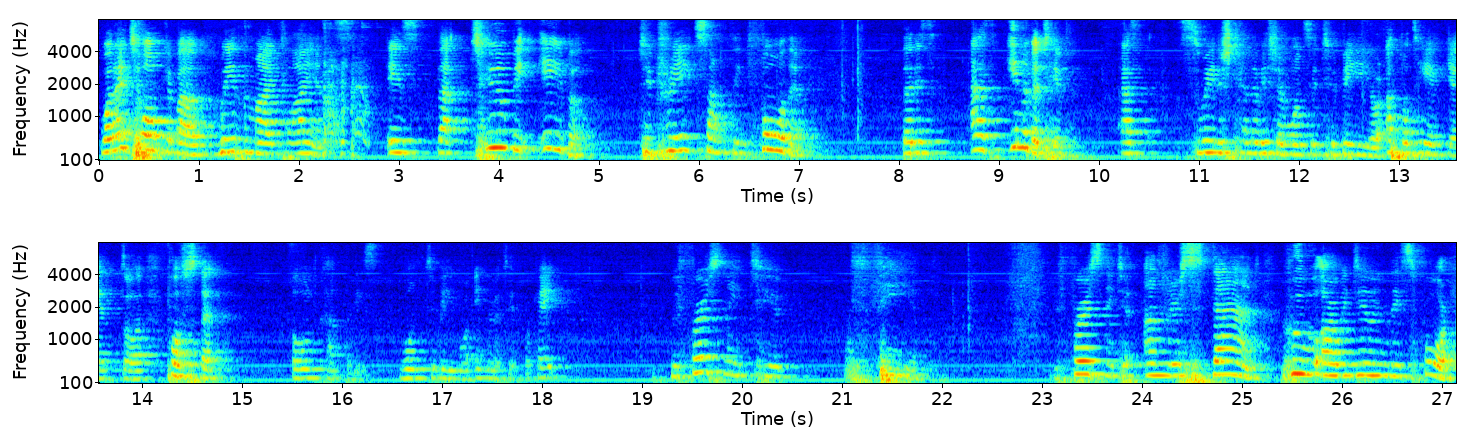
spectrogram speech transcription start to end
what I talk about with my clients is that to be able to create something for them that is as innovative as Swedish television wants it to be, or Apoteket, or Posten, old companies want to be more innovative, okay? We first need to feel. We first need to understand who are we doing this for.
